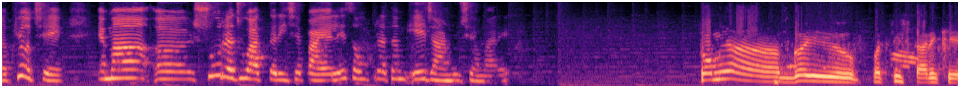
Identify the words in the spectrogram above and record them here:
લખ્યો છે, એમાં શું રજૂઆત કરી છે પાયલે? સૌ પ્રથમ એ જાણવું છે અમારે. સૌમ્યા, ગઈ પચીસ તારીખે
